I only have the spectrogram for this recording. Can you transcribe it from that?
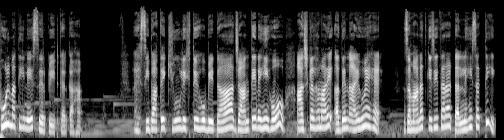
फूलमती ने सिर पीट कर कहा, ऐसी बातें क्यों लिखते हो बेटा? जानते नहीं हो? आजकल हमारे अदिन आए हुए हैं। जमानत किसी तरह टल नहीं सकती?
